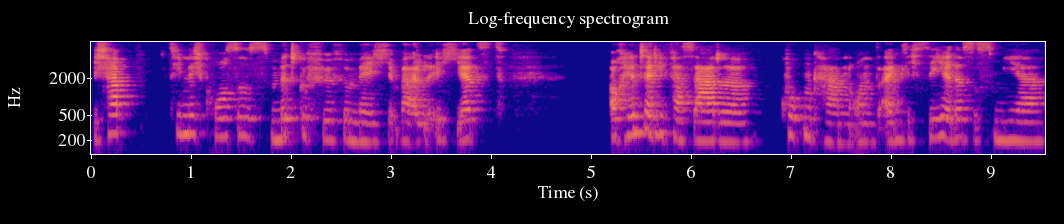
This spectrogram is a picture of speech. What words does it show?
ich habe ziemlich großes Mitgefühl für mich, weil ich jetzt auch hinter die Fassade gucken kann und eigentlich sehe, dass es mir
